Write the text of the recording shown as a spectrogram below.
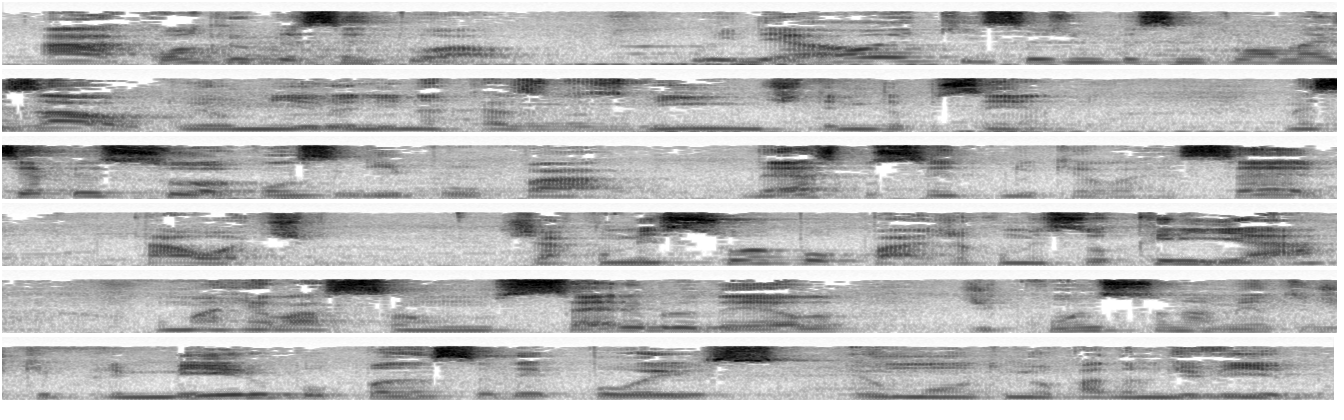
Ah, qual que é o percentual? O ideal é que seja um percentual mais alto, eu miro ali na casa dos 20, 30%. Mas se a pessoa conseguir poupar 10% do que ela recebe, tá ótimo. Já começou a poupar, já começou a criar uma relação no cérebro dela de condicionamento de que primeiro poupança, depois eu monto meu padrão de vida.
